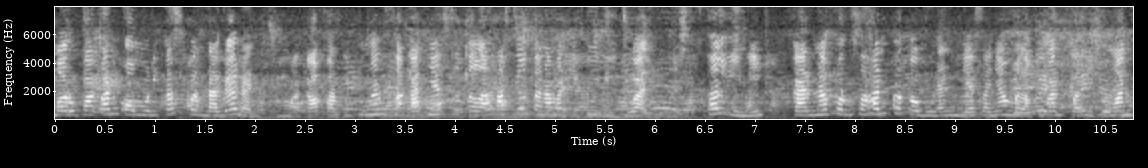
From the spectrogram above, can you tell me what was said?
merupakan komoditas perdagangan, maka perhitungan zakatnya setelah hasil tanaman itu dijual. Hal ini karena perusahaan perkebunan biasanya melakukan perhitungan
